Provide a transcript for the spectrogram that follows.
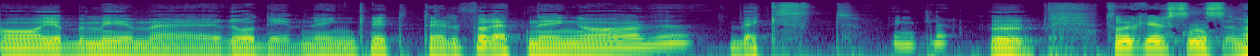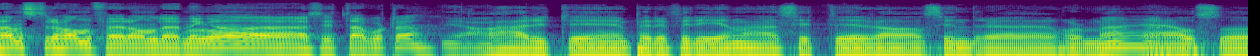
og jobber mye med rådgivning knyttet til forretning og eh, vekst, egentlig. Mm. Torkelsens venstre hånd for anledninga eh, sitter der borte. Ja, her ute i periferien her sitter da Sindre Holme. Jeg er også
